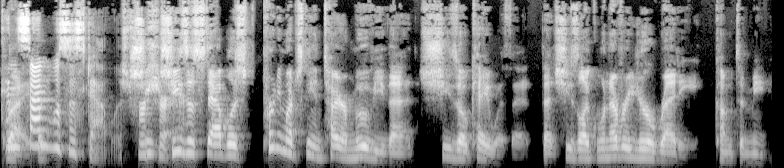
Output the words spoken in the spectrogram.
Consent right, was established for she, sure. She's established pretty much the entire movie that she's okay with it. That she's like, whenever you're ready, come to me.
